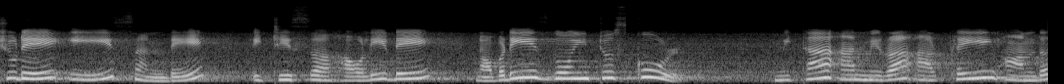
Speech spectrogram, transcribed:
Today is Sunday. It is a holiday. Nobody is going to school. Mitha and Mira are playing on the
